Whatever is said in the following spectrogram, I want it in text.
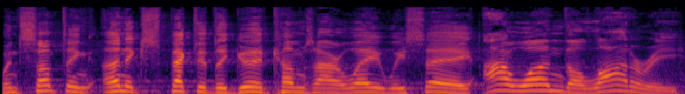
When something unexpectedly good comes our way, we say, I won the lottery.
